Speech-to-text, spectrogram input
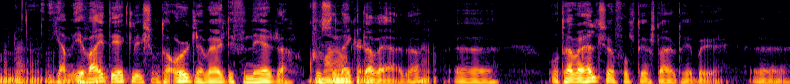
Men, uh, ja, men jeg vet egentlig ikke om det er ordentlig å være definera hvordan nei, jeg det var. Ja. Uh, og det var helst ikke fullt her starv til jeg bør. Uh,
